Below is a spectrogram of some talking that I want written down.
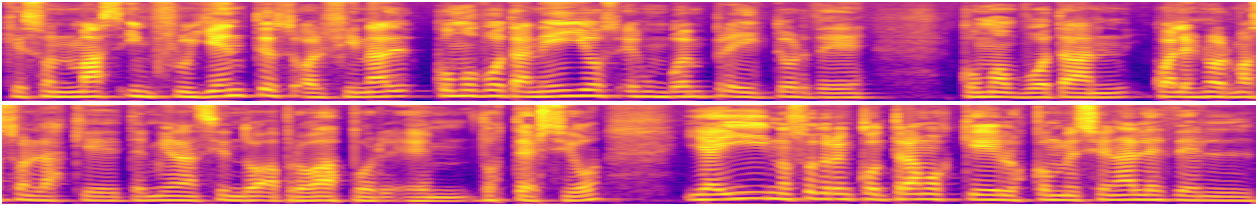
que son más influyentes o al final cómo votan ellos es un buen predictor de cómo votan, cuáles normas son las que terminan siendo aprobadas por em, dos tercios. Y ahí nosotros encontramos que los convencionales del,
